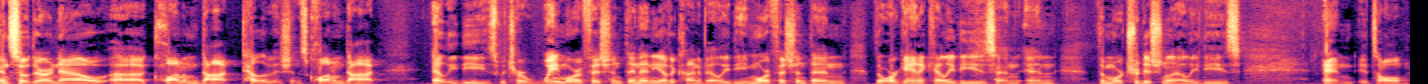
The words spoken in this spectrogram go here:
And so there are now uh, quantum dot televisions, quantum dot LEDs, which are way more efficient than any other kind of LED, more efficient than the organic LEDs and, and the more traditional LEDs. And it's all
